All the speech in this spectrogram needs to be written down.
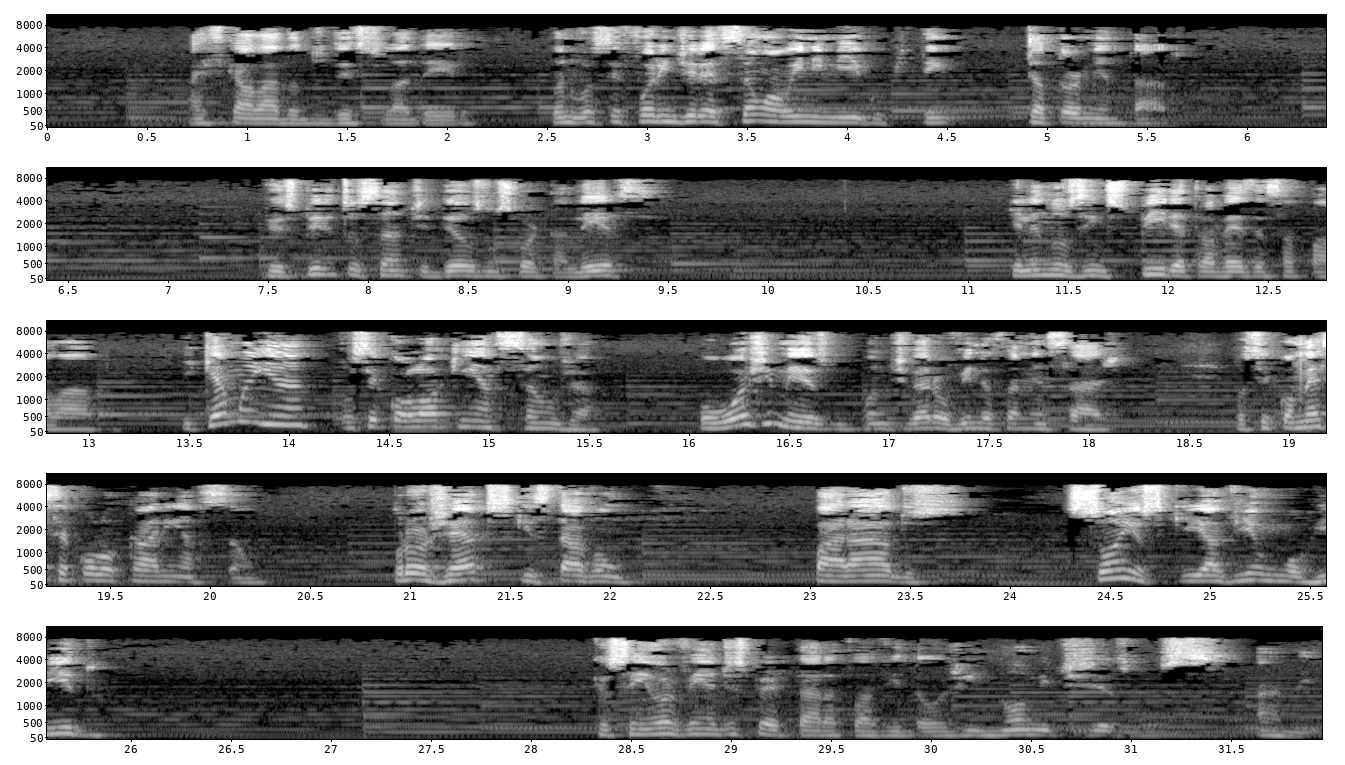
a escalada do destiladeiro. Quando você for em direção ao inimigo que tem te atormentado. Que o Espírito Santo de Deus nos fortaleça. Que ele nos inspire através dessa palavra. E que amanhã você coloque em ação já ou hoje mesmo, quando estiver ouvindo essa mensagem, você comece a colocar em ação projetos que estavam parados, sonhos que haviam morrido. Que o Senhor venha despertar a tua vida hoje, em nome de Jesus. Amém.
